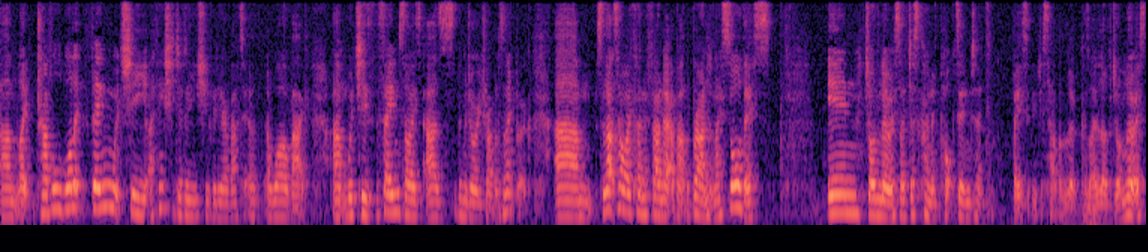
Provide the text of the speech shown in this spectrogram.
um, like travel wallet thing, which she I think she did a YouTube video about it a, a while back, um, which is the same size as the Midori Traveller's Notebook. Um, so that's how I kind of found out about the brand, and I saw this in John Lewis. I just kind of popped in to basically just have a look because I love John Lewis.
